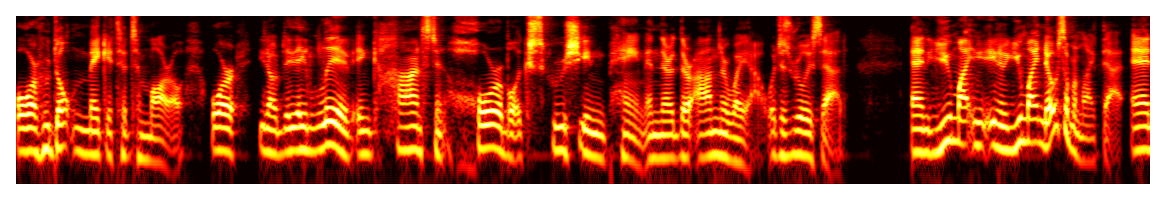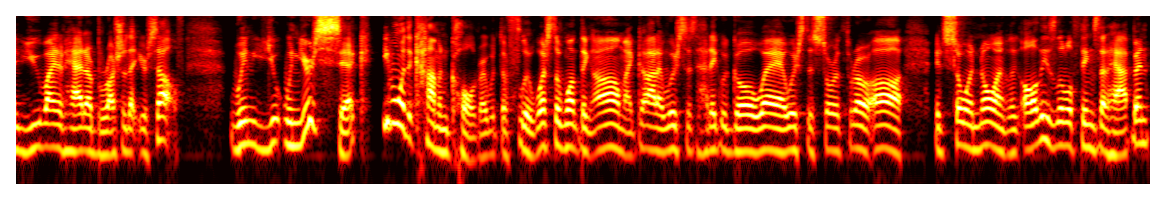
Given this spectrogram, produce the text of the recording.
or who don't make it to tomorrow or you know they live in constant horrible excruciating pain and they're they're on their way out which is really sad And you might, you know, you might know someone like that, and you might have had a brush with that yourself. When you when you're sick, even with a common cold, right, with the flu, what's the one thing? Oh my god, I wish this headache would go away. I wish this sore throat. Oh, it's so annoying. Like all these little things that happen.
